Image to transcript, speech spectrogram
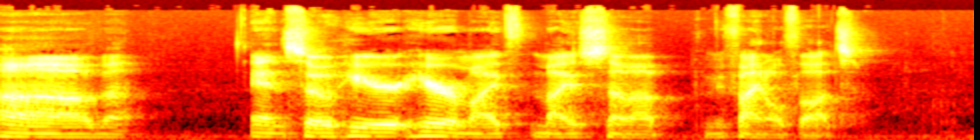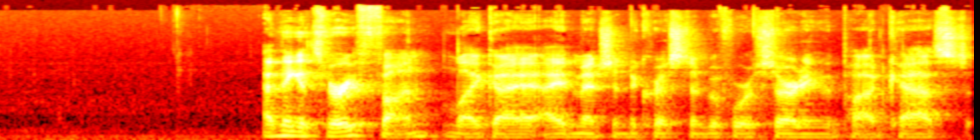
Um, and so here, here are my my sum up, my final thoughts. I think it's very fun. Like I, I mentioned to Kristen before starting the podcast,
